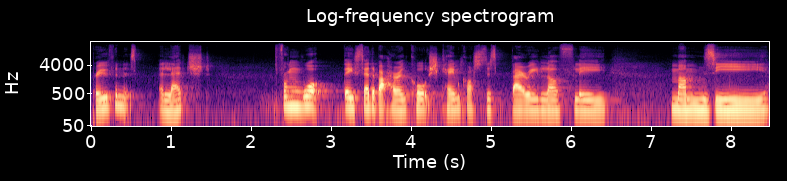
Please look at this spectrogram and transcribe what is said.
proven. It's alleged. From what they said about her in court, she came across as this very lovely, mumsy,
